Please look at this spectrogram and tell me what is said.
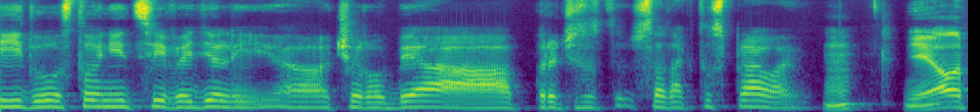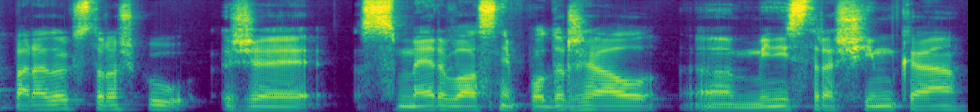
tí dôstojníci vedeli, čo robia a prečo sa, takto správajú. Hm. Nie ale paradox trošku, že Smer vlastne podržal e, ministra Šimka,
